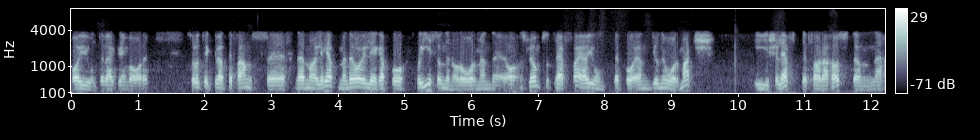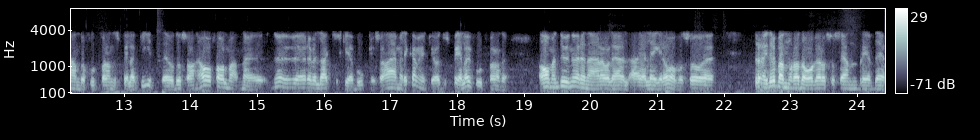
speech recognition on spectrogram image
har ju Jonte verkligen varit. Så då tyckte vi att det fanns eh, den möjligheten. Men det har ju legat på, på is under några år. Men eh, av en slump så träffade jag Jonte på en juniormatch i Skellefteå förra hösten när han då fortfarande spelade i Piteå. Och då sa han, ja Falman, eh, nu är det väl dags att skriva boken. Så nej men det kan vi inte göra, du spelar ju fortfarande. Ja men du, nu är det nära och jag, jag lägger av. Och så eh, dröjde det bara några dagar och så sen blev det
